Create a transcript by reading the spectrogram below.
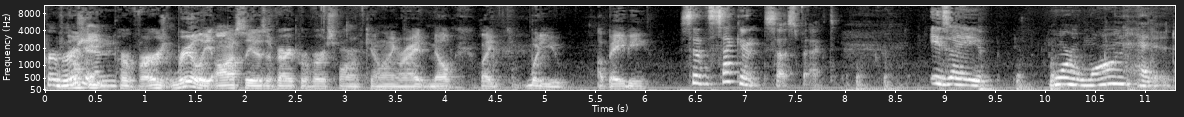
Perversion. milky perversion. Really, honestly, it is a very perverse form of killing. Right? Milk, like, what are you, a baby? So the second suspect is a more long-headed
